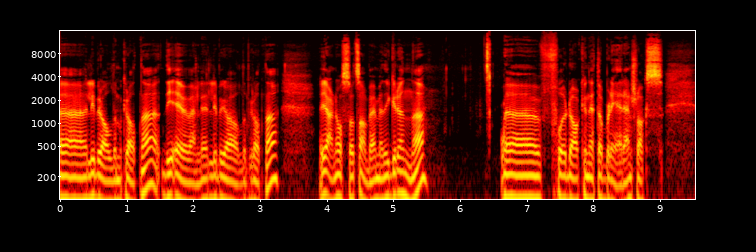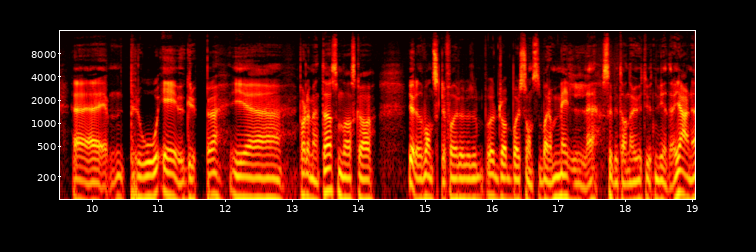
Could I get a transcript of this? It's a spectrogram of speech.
uh, liberaldemokratene, de EU-vennlige liberaldemokratene, gjerne også et samarbeid med De grønne, eh, for da å kunne etablere en slags eh, pro-EU-gruppe i eh, parlamentet, som da skal gjøre det vanskelig for Boris Johnson bare å melde Storbritannia ut uten videre. Gjerne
